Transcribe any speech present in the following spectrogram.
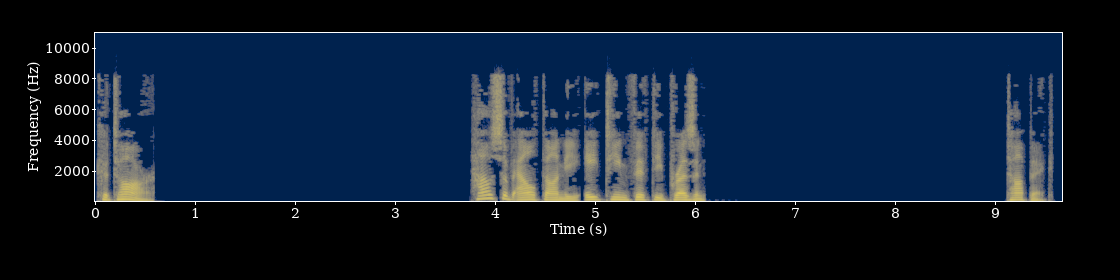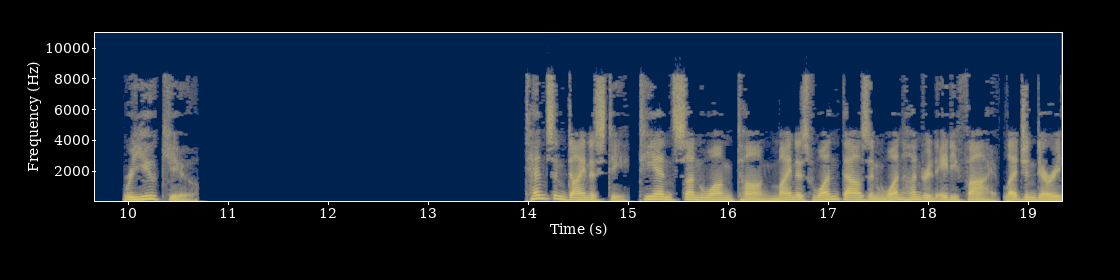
Qatar House of Al Thani 1850 present. Topic. Ryukyu. Tenson dynasty Tian Sun Wang Tong -1185 legendary.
